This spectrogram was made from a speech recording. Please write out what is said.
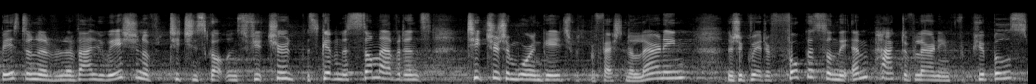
based on an evaluation of Teaching Scotland's future, has given us some evidence teachers are more engaged with professional learning. There's a greater focus on the impact of learning for pupils.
